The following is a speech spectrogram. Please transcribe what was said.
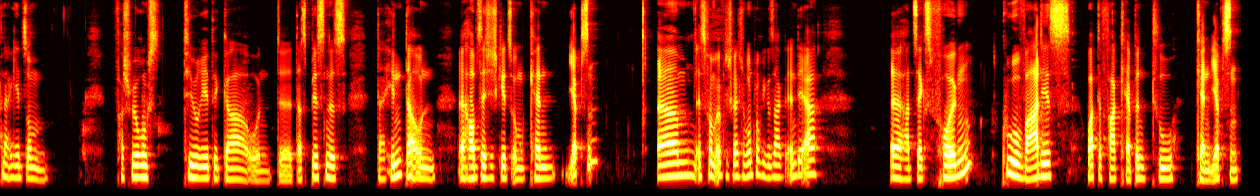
da geht's um Verschwörungstheoretiker und äh, das Business dahinter und äh, hauptsächlich geht es um Ken Jebsen. Ähm, ist vom öffentlich-rechtlichen Rundfunk, wie gesagt, NDR. Äh, hat sechs Folgen. Quo Vadis, What the fuck happened to Ken Jebsen?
